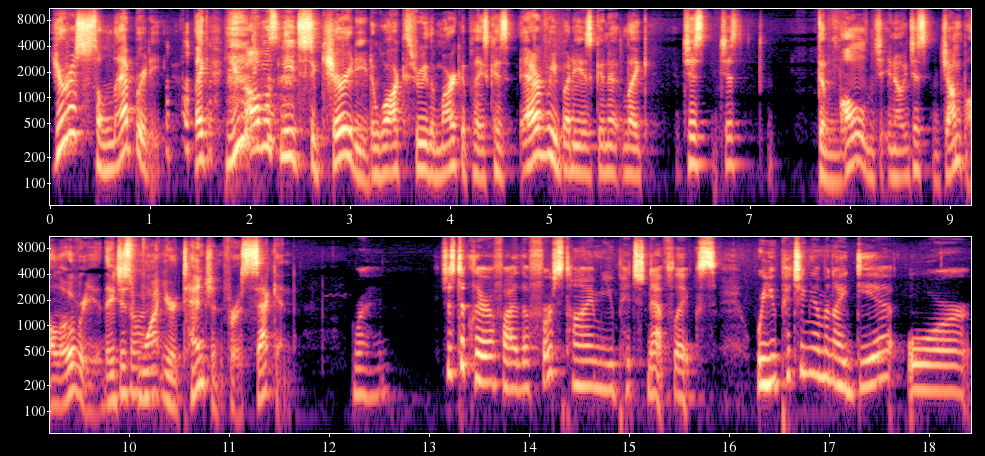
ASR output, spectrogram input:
you're a celebrity. like you almost need security to walk through the marketplace because everybody is gonna like just just divulge, you know, just jump all over you. They just want your attention for a second. Right. Just to clarify, the first time you pitched Netflix, were you pitching them an idea or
